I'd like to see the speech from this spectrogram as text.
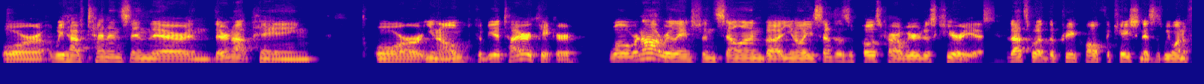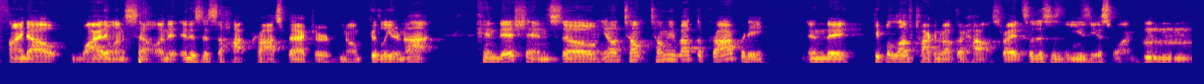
or we have tenants in there and they're not paying, or, you know, could be a tire kicker well, we're not really interested in selling, but you know, you sent us a postcard. We were just curious. That's what the pre-qualification is: is we want to find out why they want to sell, and it, is this a hot prospect or you know, good lead or not? Condition. So you know, tell tell me about the property. And they people love talking about their house, right? So this is the easiest one. Mm-hmm.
